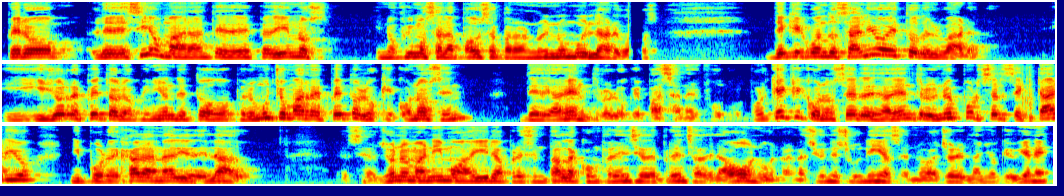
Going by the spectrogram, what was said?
Pero le decía Omar antes de despedirnos, y nos fuimos a la pausa para no irnos muy largos, de que cuando salió esto del VAR, y, y yo respeto la opinión de todos, pero mucho más respeto a los que conocen, desde adentro lo que pasa en el fútbol. Porque hay que conocer desde adentro y no es por ser sectario ni por dejar a nadie de lado. O sea, yo no me animo a ir a presentar la conferencia de prensa de la ONU en las Naciones Unidas en Nueva York el año que viene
